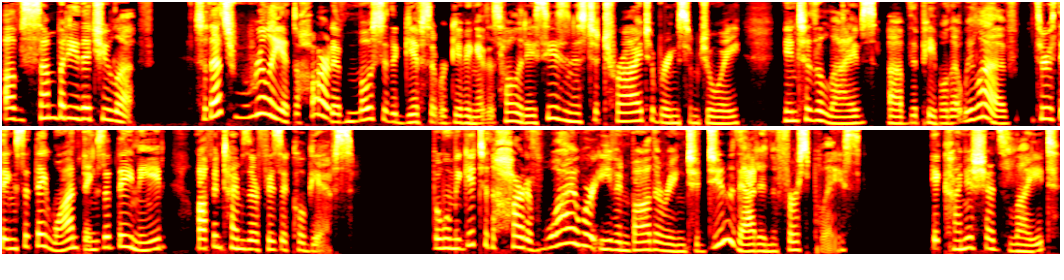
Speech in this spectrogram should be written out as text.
of somebody that you love? So that's really at the heart of most of the gifts that we're giving at this holiday season is to try to bring some joy into the lives of the people that we love through things that they want, things that they need. Oftentimes they're physical gifts. But when we get to the heart of why we're even bothering to do that in the first place, it kind of sheds light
